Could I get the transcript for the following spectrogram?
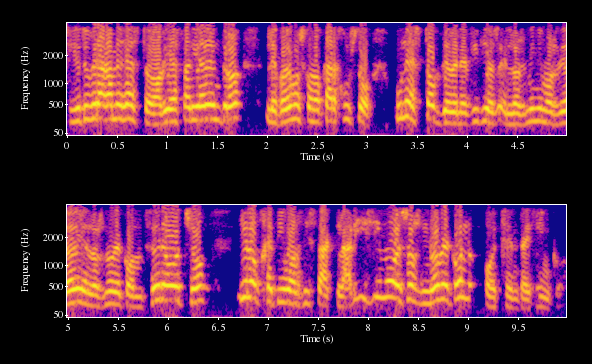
si yo tuviera Gamesas todavía estaría dentro, le podemos colocar justo un stop de beneficios en los mínimos de hoy, en los 9,08, y el objetivo alcista clarísimo, esos 9,85.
